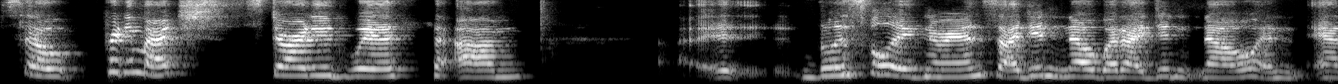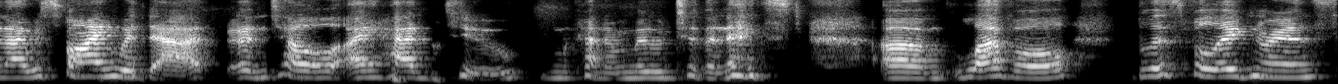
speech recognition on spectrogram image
So pretty much started with um, uh, blissful ignorance. I didn't know what I didn't know, and, and I was fine with that until I had to kind of move to the next um, level, blissful ignorance,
